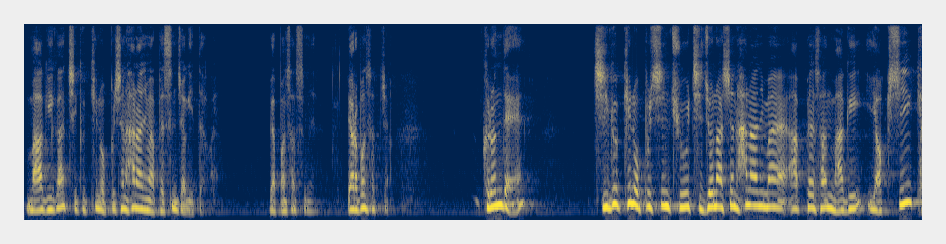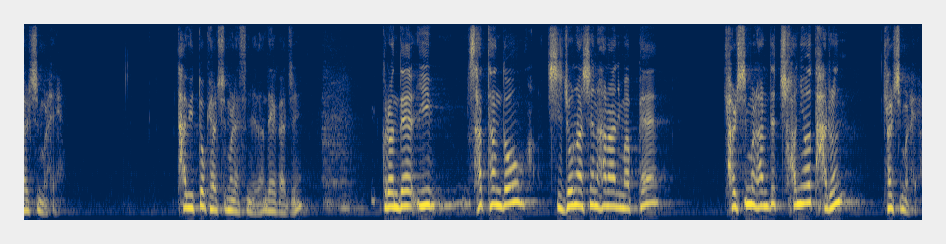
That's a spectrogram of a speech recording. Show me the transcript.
마귀가 지극히 높으신 하나님 앞에 쓴 적이 있다고요. 몇 번 썼습니다. 여러 번 썼죠. 그런데 지극히 높으신 주 지존하신 하나님 앞에 선 마귀 역시 결심을 해요. 다윗도 결심을 했습니다. 네 가지. 그런데 이 사탄도 지존하신 하나님 앞에 결심을 하는데 전혀 다른 결심을 해요.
